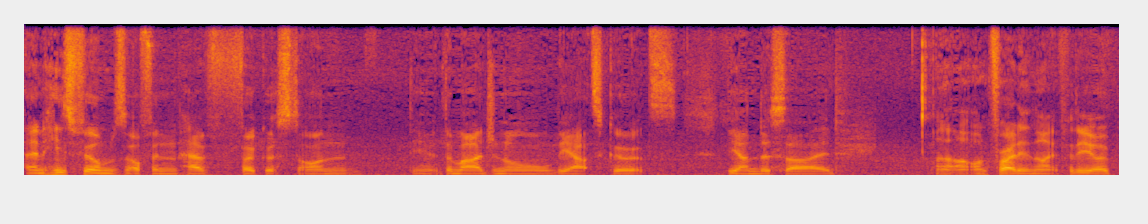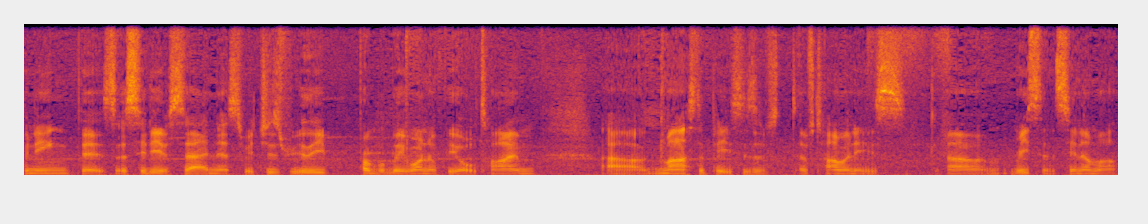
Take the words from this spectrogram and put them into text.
and his films often have focused on you know, the marginal, the outskirts, the underside, uh, on Friday night for the opening, there's A City of Sadness, which is really probably one of the all-time uh, masterpieces of, of Taiwanese um, recent cinema.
